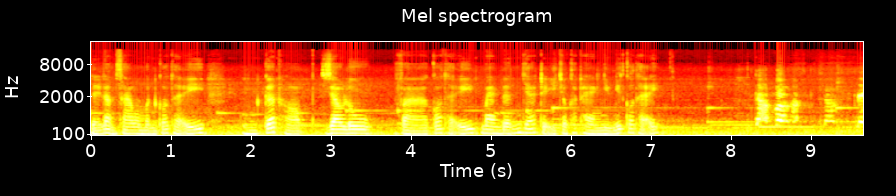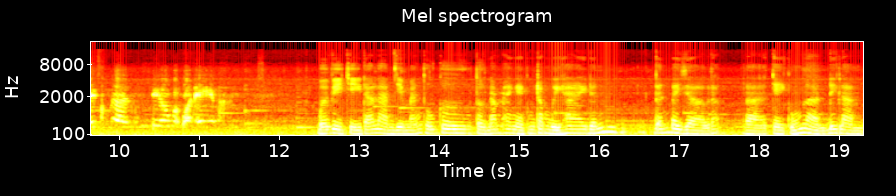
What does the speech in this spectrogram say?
để làm sao mà mình có thể ừ, kết hợp, giao lưu và có thể mang đến giá trị cho khách hàng nhiều nhất có thể. Dạ vâng ạ. Dạ, Đấy cũng là mục tiêu của bọn em ạ. Bởi vì chị đã làm về mảng thổ cư từ năm 2012 đến đến bây giờ đó. Là chị cũng là đi làm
